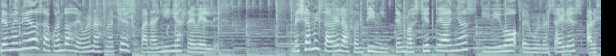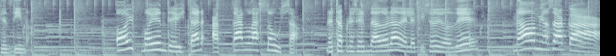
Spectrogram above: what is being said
Bienvenidos a Cuentos de Buenas noches para Niñas Rebeldes. Me llamo Isabela Frontini, tengo 7 años y vivo en Buenos Aires, Argentina. Hoy voy a entrevistar a Carla Sousa, nuestra presentadora del episodio de Naomi Osaka.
